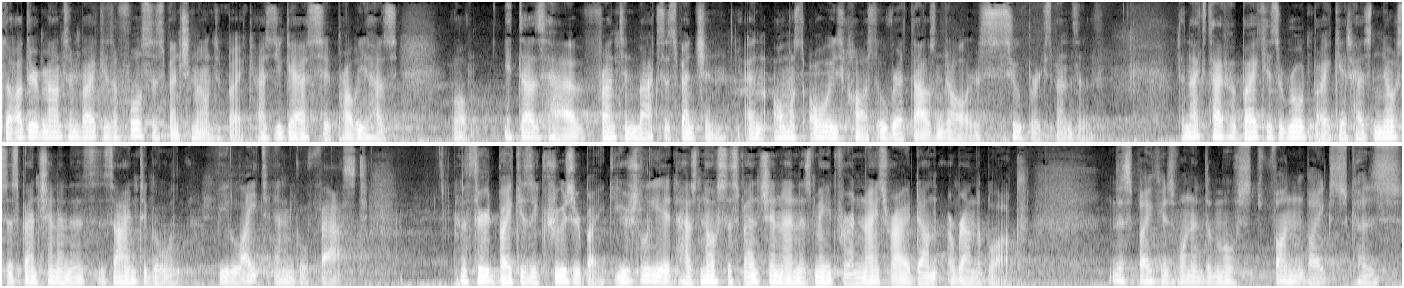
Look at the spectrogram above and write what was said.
The other mountain bike is a full suspension mountain bike. As you guess, it probably has, well, it does have front and back suspension and almost always costs over a thousand dollars. Super expensive. The next type of bike is a road bike. It has no suspension and is designed to go be light and go fast. The third bike is a cruiser bike. Usually it has no suspension and is made for a nice ride down around the block. This bike is one of the most fun bikes because,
